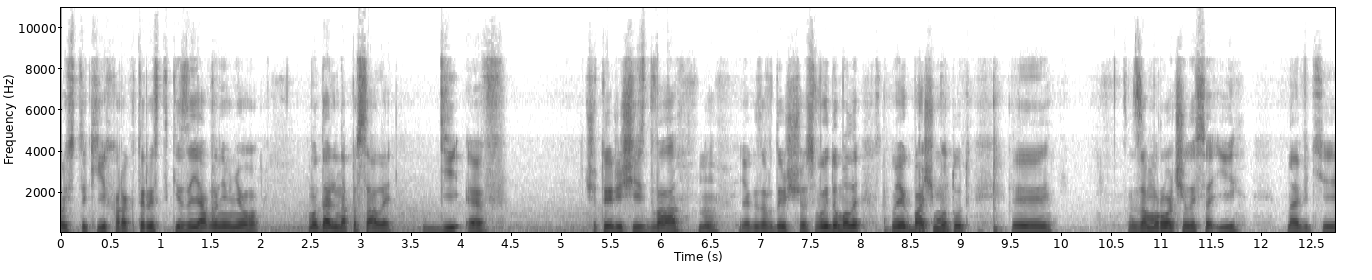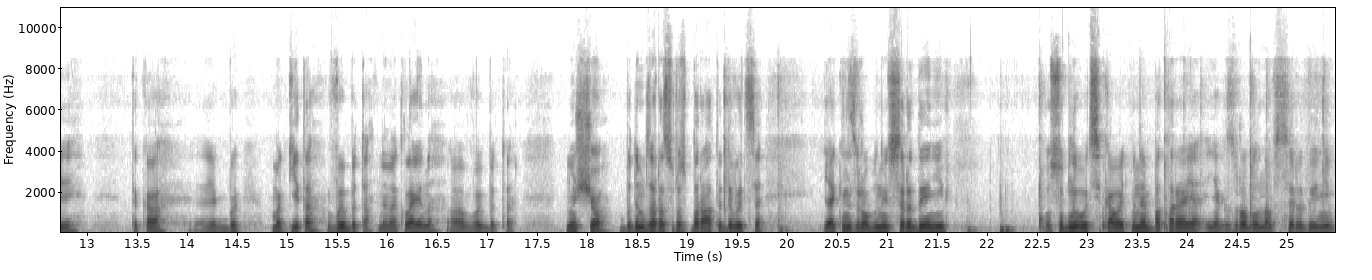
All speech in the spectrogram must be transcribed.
ось такі характеристики заявлені в нього. Модель написали DF462. Ну, як завжди, щось видумали. Ну, як бачимо, тут е, заморочилися і навіть е, така якби макіта вибита. Не наклеєна, а вибита. Ну що, будемо зараз розбирати, дивитися, як він зроблений всередині. Особливо цікавить мене батарея, як зроблена всередині,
